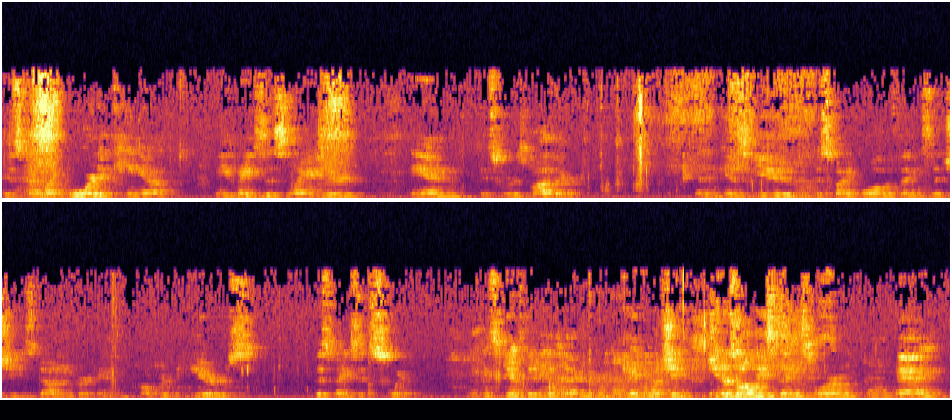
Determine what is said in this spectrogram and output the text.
is kind of like bored at camp. He makes this lanyard, and it's for his mother. And in his view, despite all the things that she's done for him over the years, this makes it square. He's gifted, he's decorated. Okay, you know, she she does all these things for him, and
